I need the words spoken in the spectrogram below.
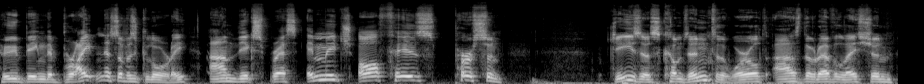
Who being the brightness of His glory and the express image of His person, Jesus comes into the world as the revelation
